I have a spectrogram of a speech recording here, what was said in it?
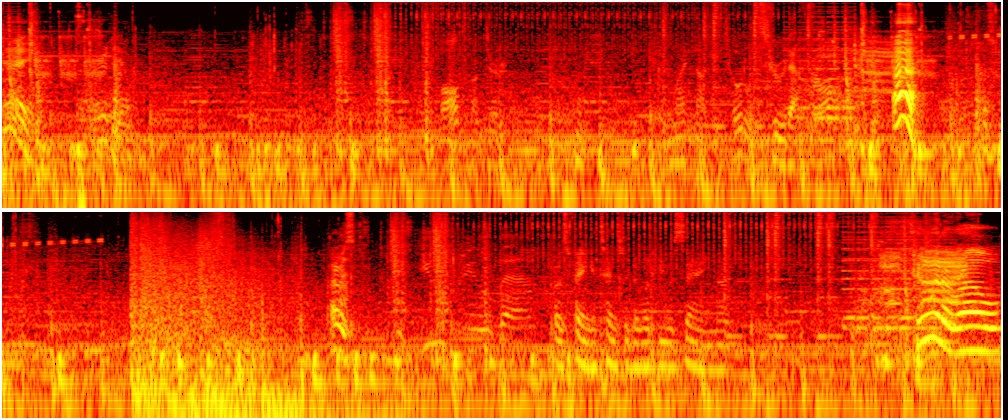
Yay. Iridium. Vault Hunter. Might not be totally screwed after all. Ah! I was You feel that? I was paying attention to what he was saying. Two in a row.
